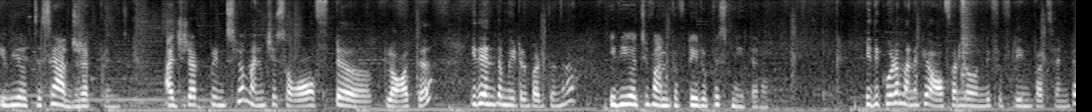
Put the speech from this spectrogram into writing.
ఇవి వచ్చేసి అజ్రక్ ప్రింట్స్. అజ్రక్ ప్రింట్స్లో మంచి సాఫ్ట్ క్లాత్. ఇది ఎంత మీటర్ పడుతుందా? ఇది వచ్చి వన్ ఫిఫ్టీ రూపీస్ మీటర్. ఇది కూడా మనకి ఆఫర్లో ఉంది ఫిఫ్టీన్ పర్సెంట్.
